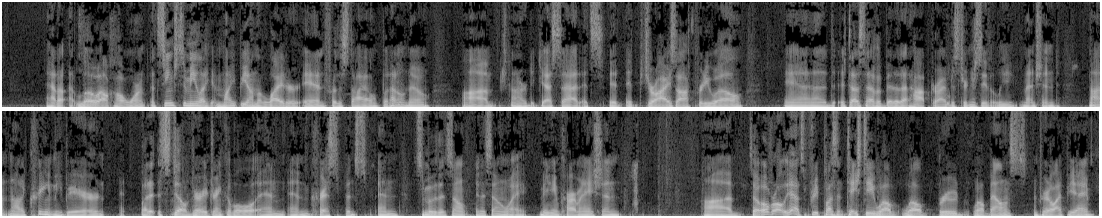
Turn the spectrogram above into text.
had a, a low alcohol warmth. It seems to me like it might be on the lighter end for the style, but I don't know. Um, it's kind of hard to guess that. It's it, it dries off pretty well, and it does have a bit of that hop drive astringency that Lee mentioned. Not not a creamy beer, but it's still very drinkable and, and crisp and and smooth its own in its own way. Medium carbonation. Uh, so overall, yeah, it's a pretty pleasant, tasty, well well brewed, well balanced imperial IPA.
